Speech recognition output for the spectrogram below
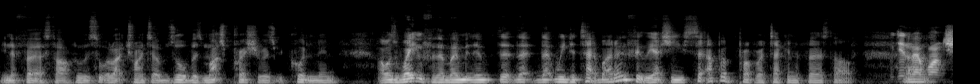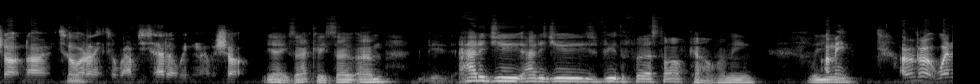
in the first half. We were sort of like trying to absorb as much pressure as we could, and then I was waiting for the moment that, that, that we'd attack, but I don't think we actually set up a proper attack in the first half. We didn't uh, have one shot, no. Until I don't think until Ramsey's header, we didn't have a shot. Yeah, exactly. So, um, how did you how did you view the first half, Cal? I mean, you... I mean, I remember when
